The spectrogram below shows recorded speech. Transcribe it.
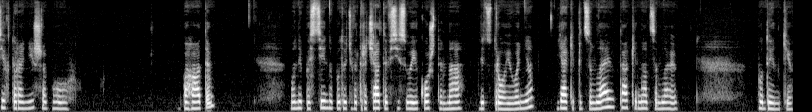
Всі, хто раніше був багатим, вони постійно будуть витрачати всі свої кошти на відстроювання, як і під землею, так і над землею будинків.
